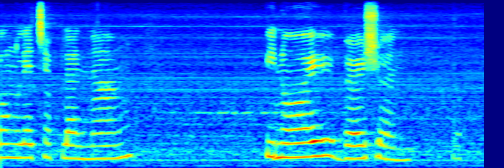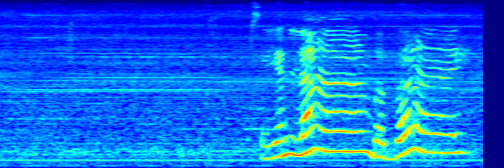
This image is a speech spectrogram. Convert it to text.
yung leche plan ng Pinoy version. So, yan lang. Bye-bye!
